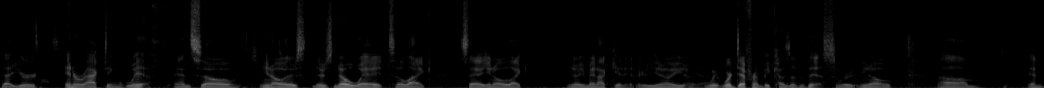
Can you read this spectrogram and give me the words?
that you're awesome. interacting with and so you know there's there's no way to like say you know like you know you may not get it or you know you, Yeah. we're, we're different because of this or you know um and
